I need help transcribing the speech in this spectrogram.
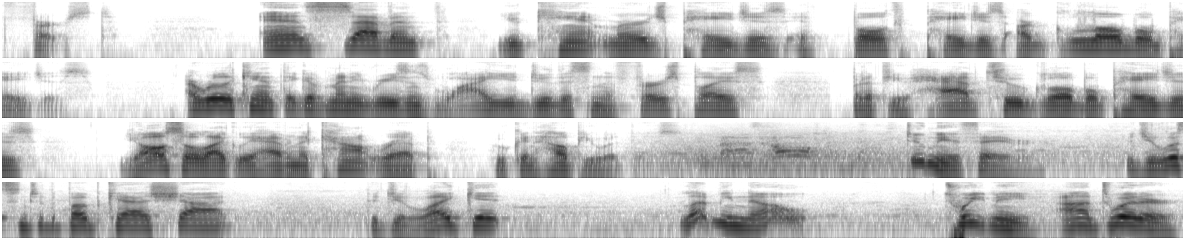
first. And seventh, you can't merge pages if both pages are global pages. I really can't think of many reasons why you do this in the first place, but if you have two global pages, you also likely have an account rep who can help you with this. Do me a favor. Did you listen to the Pubcast shot? Did you like it? Let me know. Tweet me on Twitter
